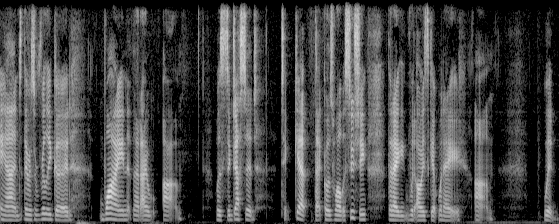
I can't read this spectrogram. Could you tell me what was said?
And there's a really good wine that I um, was suggested to get that goes well with sushi that I would always get when I um, would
